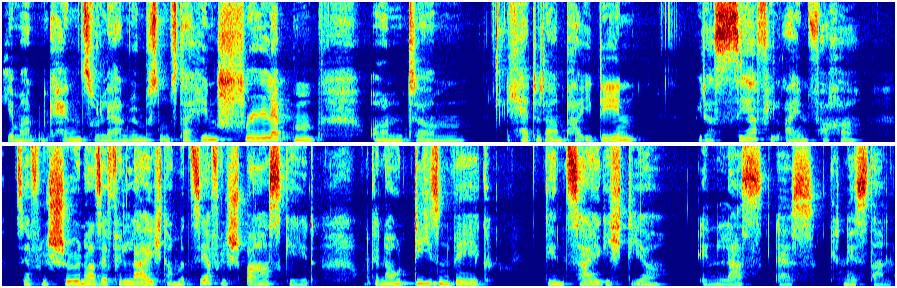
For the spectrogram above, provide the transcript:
jemanden kennenzulernen. Wir müssen uns dahin schleppen. Und ähm, ich hätte da ein paar Ideen, wie das sehr viel einfacher, sehr viel schöner, sehr viel leichter, mit sehr viel Spaß geht. Und genau diesen Weg den zeige ich dir in Lass es knistern.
